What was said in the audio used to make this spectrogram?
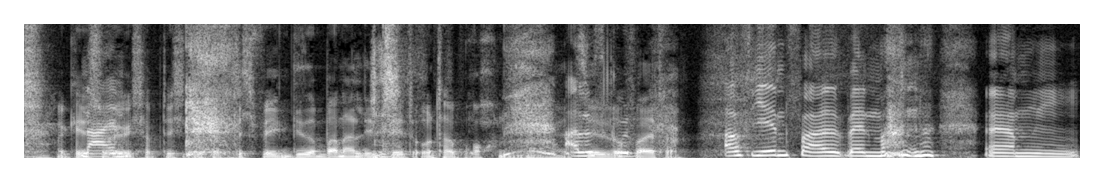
okay, Entschuldigung, ich habe dich, hab dich wegen dieser Banalität unterbrochen. Erzähl Alles gut. weiter. Auf jeden Fall, wenn man, ähm,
